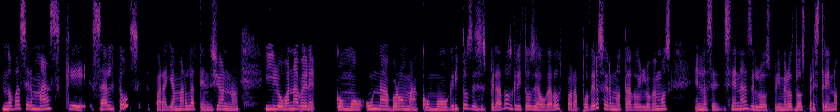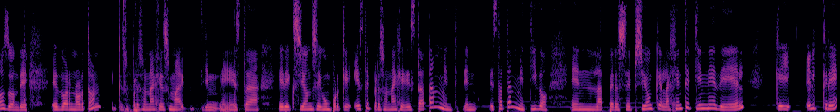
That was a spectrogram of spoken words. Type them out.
no va a ser más que saltos para llamar la atención, ¿no? Y lo van a ver como una broma, como gritos desesperados, gritos de ahogados para poder ser notado. Y lo vemos en las escenas de los primeros dos preestrenos donde Edward Norton, que su personaje es Mike, tiene esta erección según porque este personaje está tan, está tan metido en la percepción que la gente tiene de él que él cree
